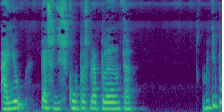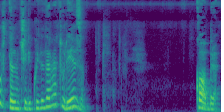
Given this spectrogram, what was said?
Aí eu peço desculpas para a planta. Muito importante, ele cuida da natureza. Cobra,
